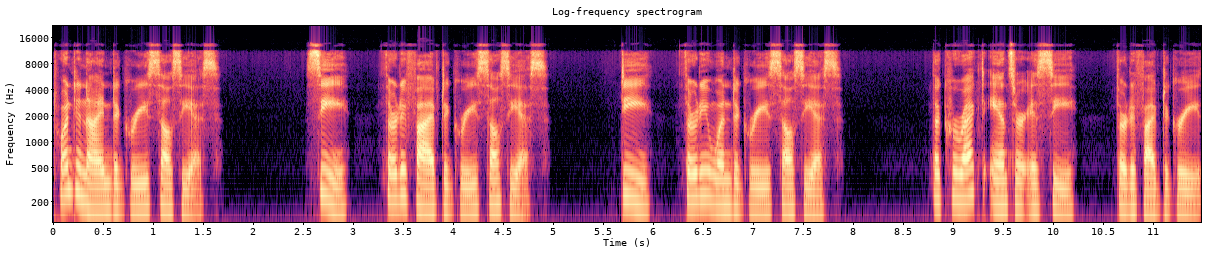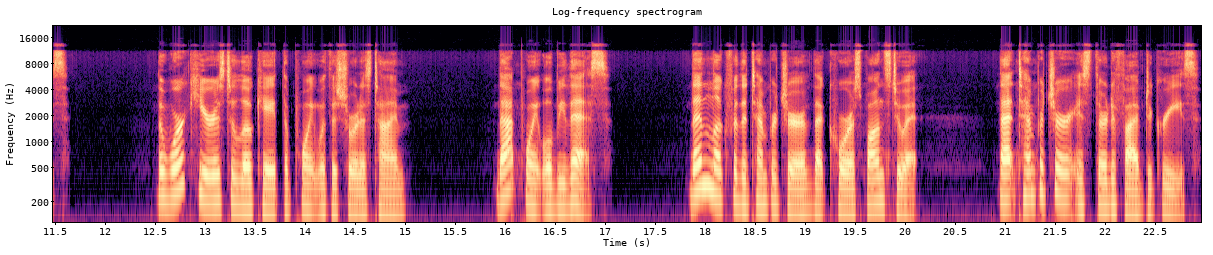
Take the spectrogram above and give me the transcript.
29 degrees Celsius. C. 35 degrees Celsius. D. 31 degrees Celsius. The correct answer is C. 35 degrees. The work here is to locate the point with the shortest time. That point will be this. Then look for the temperature that corresponds to it. That temperature is 35 degrees.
